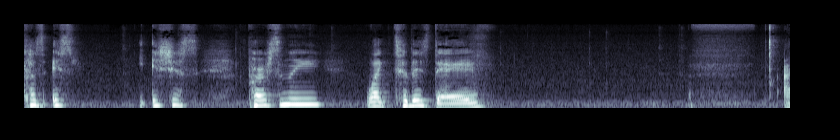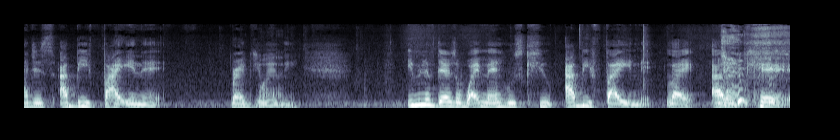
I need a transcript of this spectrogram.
cause it's it's just personally like to this day, I just I be fighting it regularly. Even if there's a white man who's cute, I be fighting it. Like I don't care.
